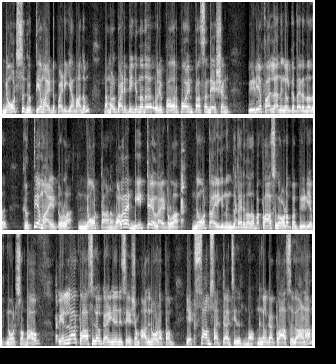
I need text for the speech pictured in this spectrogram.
നോട്ട്സ് കൃത്യമായിട്ട് പഠിക്കാം. അതും നമ്മൾ പഠിപ്പിക്കുന്നത് ഒരു power point presentation P D F അല്ല നിങ്ങൾക്ക് തരുന്നത്. കൃത്യമായിട്ടുള്ള നോട്ടാണ് വളരെ ഡീറ്റെയിൽഡ് ആയിട്ടുള്ള നോട്ടായിരിക്കും നിങ്ങൾക്ക് തരുന്നത്. അപ്പോൾ ക്ലാസ്സുകളോടൊപ്പം പി ഡി എഫ് നോട്ട്സ് ഉണ്ടാവും. എല്ലാ ക്ലാസ്സുകൾ കഴിഞ്ഞതിന് ശേഷം അതിനോടൊപ്പം എക്സാംസ് അറ്റാച്ച് ചെയ്തിട്ടുണ്ടാവും. നിങ്ങൾക്ക് ആ ക്ലാസ് കാണാം.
